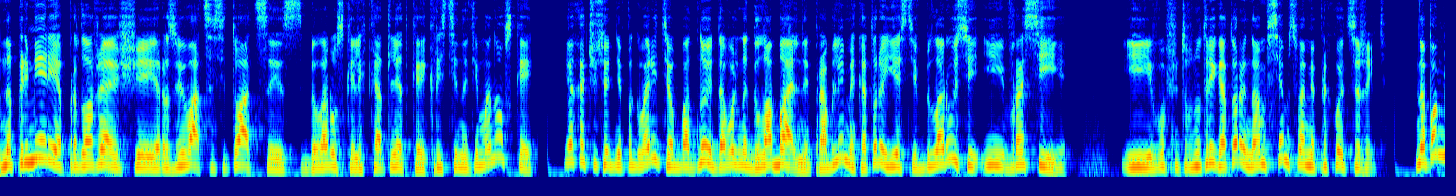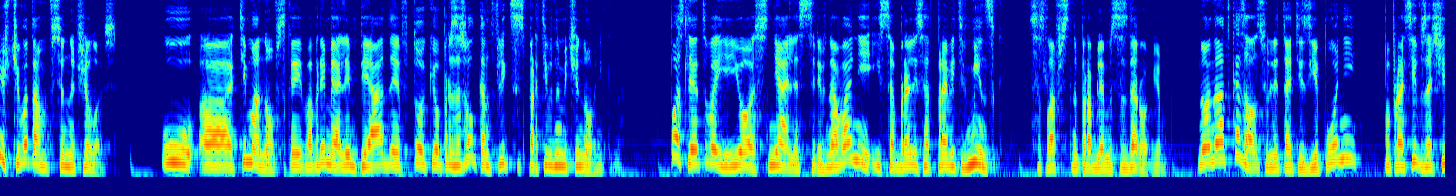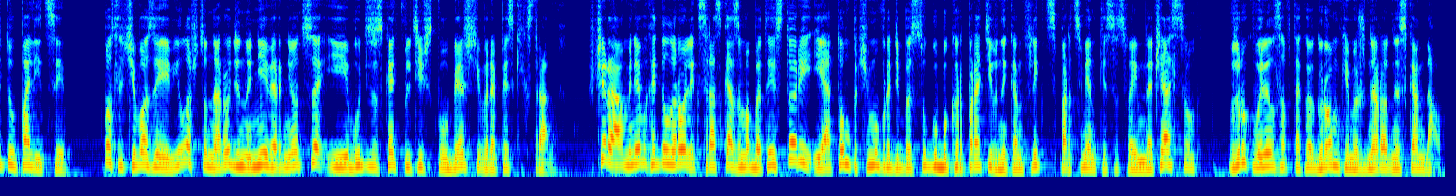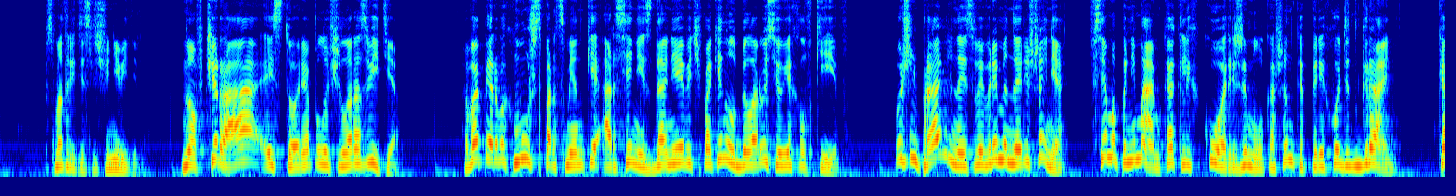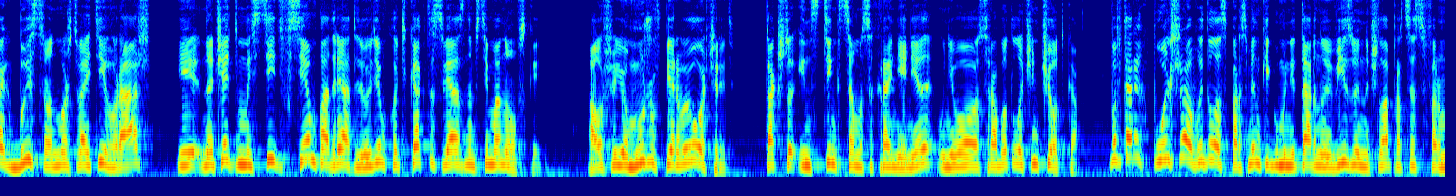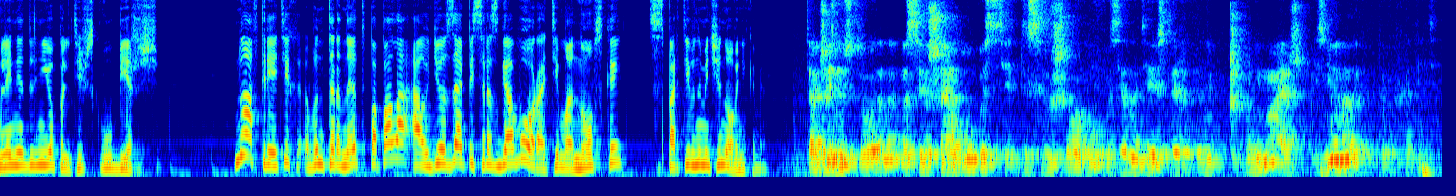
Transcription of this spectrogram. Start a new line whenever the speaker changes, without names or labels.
На примере продолжающей развиваться ситуации с белорусской легкоатлеткой Кристиной Тимановской я хочу сегодня поговорить об одной довольно глобальной проблеме, которая есть и в Беларуси, и в России. И, в общем-то, внутри которой нам всем с вами приходится жить. Напомню, с чего там все началось. У э, Тимановской во время Олимпиады в Токио произошел конфликт со спортивными чиновниками. После этого ее сняли с соревнований и собрались отправить в Минск, сославшись на проблемы со здоровьем. Но она отказалась улетать из Японии, попросив защиты у полиции, после чего заявила, что на родину не вернется и будет искать политического убежища в европейских странах. Вчера у меня выходил ролик с рассказом об этой истории и о том, почему вроде бы сугубо корпоративный конфликт спортсменки со своим начальством вдруг вылился в такой громкий международный скандал. Посмотрите, если еще не видели. Но вчера история получила развитие. Во-первых, муж спортсменки Арсений Зданевич покинул Беларусь и уехал в Киев. Очень правильное и своевременное решение. Все мы понимаем, как легко режим Лукашенко переходит грань, как быстро он может войти в раж и начать мстить всем подряд людям, хоть как-то связанным с Тимановской. А уж ее мужу в первую очередь. Так что инстинкт самосохранения у него сработал очень четко. Во-вторых, Польша выдала спортсменке гуманитарную визу и начала процесс оформления для нее политического убежища. Ну а в-третьих, в интернет попала аудиозапись разговора Тимановской со спортивными чиновниками.
Так жизнь устроена. Мы совершаем глупости, ты совершила глупость, я надеюсь, ты это понимаешь. Из нее надо как-то выходить.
